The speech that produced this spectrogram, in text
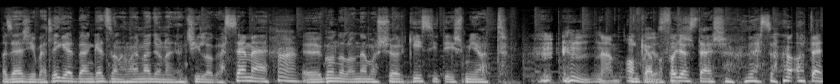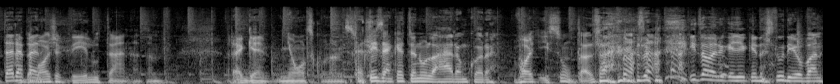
az Erzsébet ligetben. Gedzónak már nagyon-nagyon csillog a szeme. Ö, Gondolom nem a sör készítés miatt, Nem, inkább a fogyasztás lesz a, a te De tereped. majd csak délután, hát nem. Reggel 8-kor nem iszunk. Tehát 12.03-kor Vagy iszunk? Itt van velünk egyébként a stúdióban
